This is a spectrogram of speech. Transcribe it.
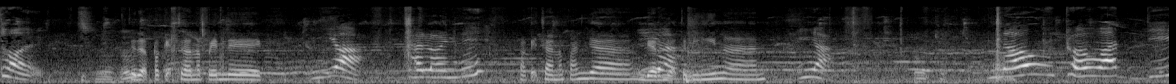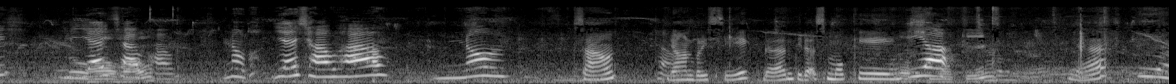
toy. Uh-huh. Tidak pakai celana pendek, Iya. Kalau ini, pakai celana panjang biar Iya. nggak kedinginan. iya. Okay. No like this. No, yes, how, how. No, yes, how, how. No Sound, toy. jangan berisik dan tidak smoking, No Iya. smoking. ya. Iya.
